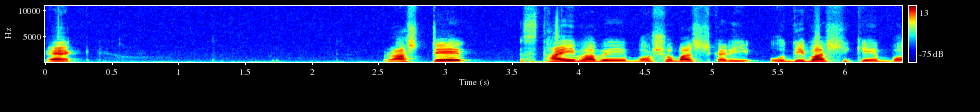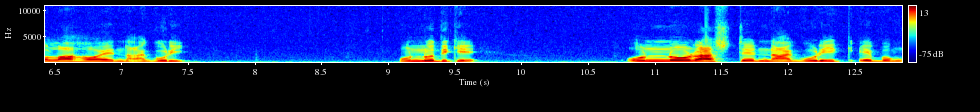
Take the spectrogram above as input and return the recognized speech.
এক, রাষ্ট্রে স্থায়ীভাবে বসবাসকারী অধিবাসীকে বলা হয় নাগরিক। অন্যদিকে, অন্য রাষ্ট্রের নাগরিক এবং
